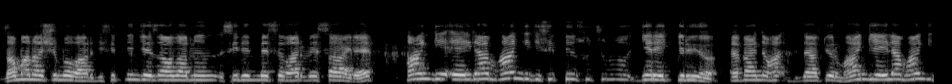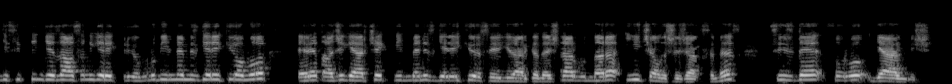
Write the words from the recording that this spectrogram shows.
Zaman aşımı var, disiplin cezalarının silinmesi var vesaire. Hangi eylem hangi disiplin suçunu gerektiriyor? Efendim düzeltiyorum. Hangi eylem hangi disiplin cezasını gerektiriyor? Bunu bilmemiz gerekiyor mu? Evet acı gerçek bilmeniz gerekiyor sevgili arkadaşlar. Bunlara iyi çalışacaksınız. Sizde soru gelmiş.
